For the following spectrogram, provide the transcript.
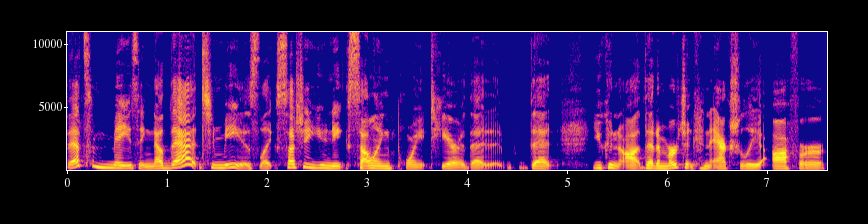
That's amazing. Now that to me is like such a unique selling point here that that you can uh, that a merchant can actually offer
